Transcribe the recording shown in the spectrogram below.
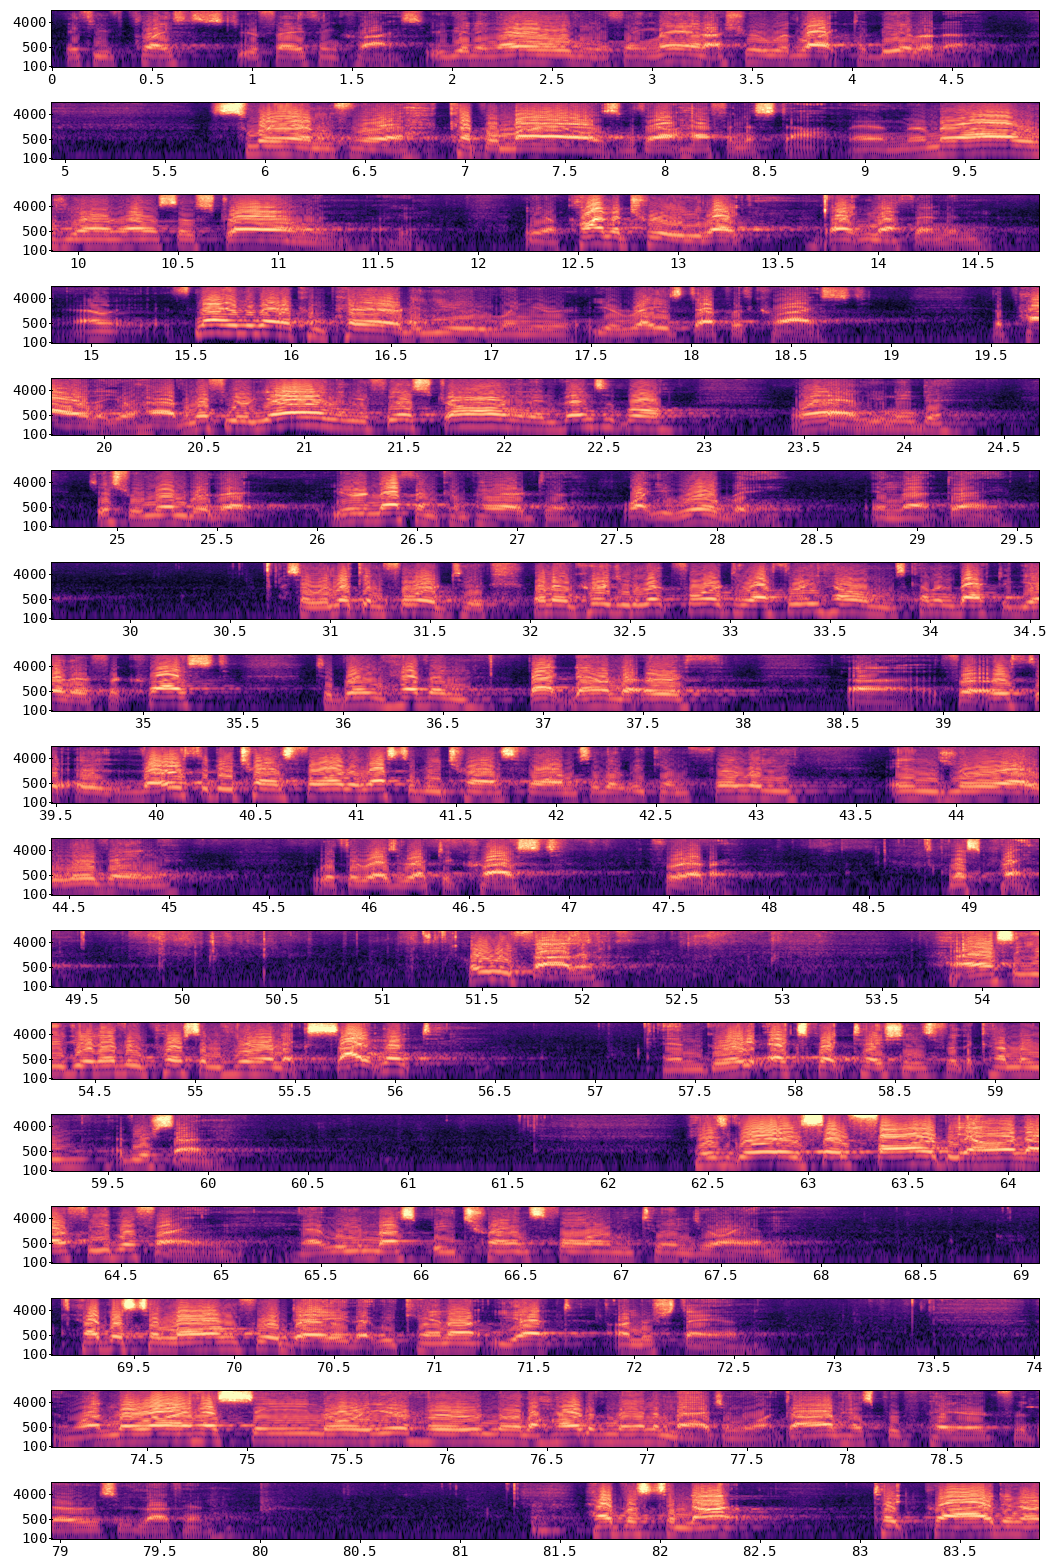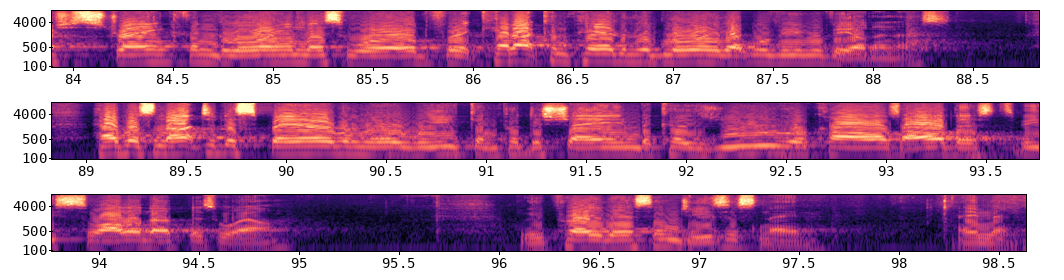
if you've placed your faith in Christ. You're getting old and you think, man, I sure would like to be able to swim for a couple miles without having to stop. And remember, I was young, I was so strong, and I could, you know, climb a tree like, like nothing. And it's not even going to compare to you when you're, you're raised up with Christ the power that you'll have. And if you're young and you feel strong and invincible, well, you need to just remember that you're nothing compared to what you will be in that day. So we're looking forward to, I want to encourage you to look forward to our three homes coming back together for Christ to bring heaven back down to earth, uh, for earth to, uh, the earth to be transformed and us to be transformed so that we can fully enjoy living with the resurrected Christ forever. Let's pray. Holy Father, I ask that you give every person here an excitement and great expectations for the coming of your Son. His glory is so far beyond our feeble frame that we must be transformed to enjoy him. Help us to long for a day that we cannot yet understand. And what no eye has seen, nor ear heard, nor the heart of man imagined, what God has prepared for those who love him. Help us to not take pride in our strength and glory in this world, for it cannot compare to the glory that will be revealed in us. Help us not to despair when we are weak and put to shame, because you will cause all this to be swallowed up as well. We pray this in Jesus' name. Amen.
